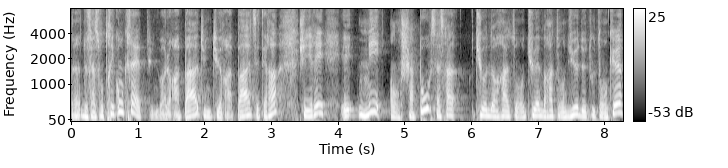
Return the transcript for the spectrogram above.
Hein, de façon très concrète, tu ne voleras pas, tu ne tueras pas, etc. Je dirais, et, mais en chapeau, ça sera tu honoreras ton, tu aimeras ton Dieu de tout ton cœur.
